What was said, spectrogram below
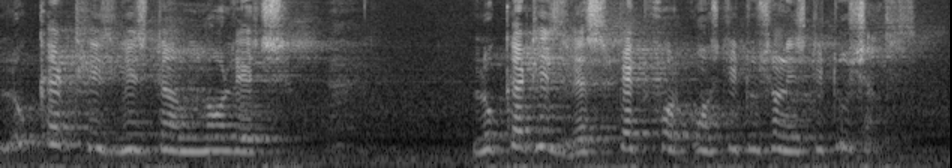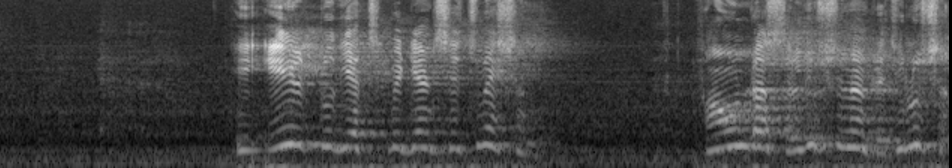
Look at his wisdom, knowledge. Look at his respect for constitutional institutions. He yielded to the expedient situation, found a solution and resolution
